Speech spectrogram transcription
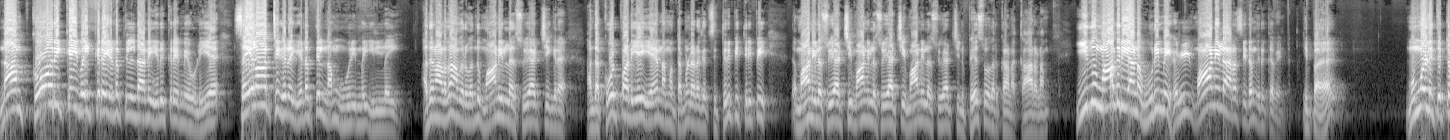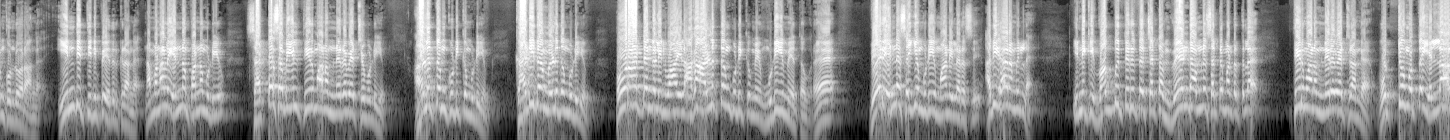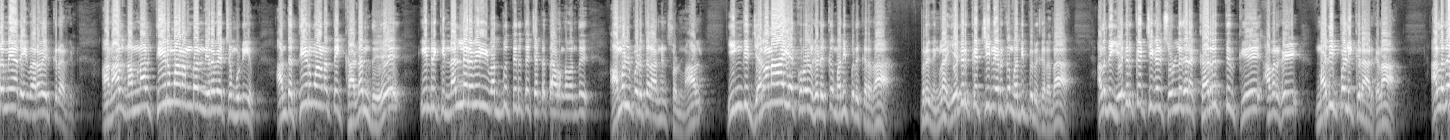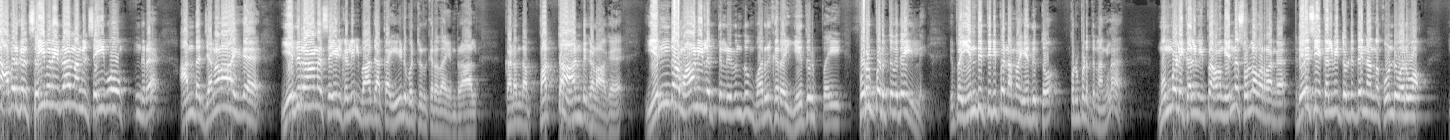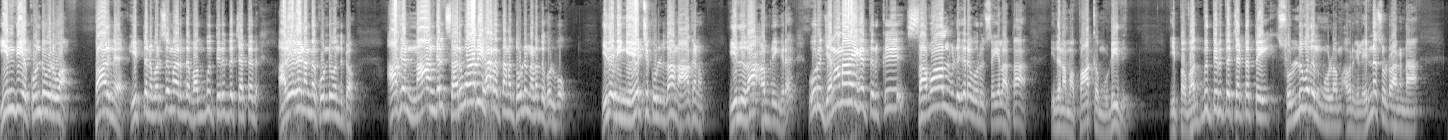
நாம் கோரிக்கை வைக்கிற இடத்தில் தானே இருக்கிறேமே ஒழிய செயலாற்றுகிற இடத்தில் நம் உரிமை இல்லை. அதனால தான் அவர் வந்து மாநில சுயாட்சிங்கிற அந்த கோட்பாடையே ஏன் நம்ம தமிழக திருப்பி திருப்பி மாநில சுயாட்சி மாநில சுயாட்சி மாநில சுயாட்சின்னு பேசுவதற்கான காரணம் இது மாதிரியான உரிமைகள் மாநில அரசிடம் இருக்க வேண்டும். இப்போ மும்மொழி திட்டம் கொண்டு வராங்க. இந்தி திணிப்பை எதிர்க்கிறாங்க. நம்மளால என்ன பண்ண முடியும்? சட்டசபையில் தீர்மானம் நிறைவேற்ற முடியும். அழுத்தம் குடிக்க முடியும். கடிதம் எழுத முடியும். போராட்டங்களின் வாயிலாக அழுத்தம் குடிக்குமே முடியுமே தவிர வேறு என்ன செய்ய முடியும் மாநில அரசு? அதிகாரம் இல்லை. இன்னைக்கு வக்பு திருத்த சட்டம் வேண்டாம்னு சட்டமன்றத்தில் தீர்மானம் நிறைவேற்றாங்க. ஒட்டுமொத்த எல்லாருமே அதை வரவேற்கிறார்கள். ஆனால் நம்மால் தீர்மானம் தான் நிறைவேற்ற முடியும். அந்த தீர்மானத்தை கடந்து இன்றைக்கு நள்ளிரவில் வக்பு திருத்த சட்டத்தை அவங்க வந்து அமல்படுத்துறாங்கன்னு சொன்னால் இங்கு ஜனநாயக குரல்களுக்கு மதிப்பு இருக்கிறதா? புரியுதுங்களா? எதிர்க்கட்சியினருக்கு மதிப்பு இருக்கிறதா? அல்லது எதிர்க்கட்சிகள் சொல்லுகிற கருத்திற்கு அவர்கள் மதிப்பளிக்கிறார்களா? அல்லது அவர்கள் செய்வதை தான் நாங்கள் செய்வோம்ங்கிற அந்த ஜனநாயக எதிரான செயல்களில் பாஜக ஈடுபட்டு இருக்கிறதா என்றால் கடந்த பத்து ஆண்டுகளாக எந்த மாநிலத்தில் இருந்தும் வருகிற எதிர்ப்பை பொருட்படுத்துவதே இல்லை. இப்ப இந்தி திணிப்பை நம்ம எதிர்த்தோம் பொருட்படுத்தினாங்களா? மும்மொழி கல்வி இப்ப அவங்க என்ன சொல்ல வர்றாங்க? தேசிய கல்வி திட்டத்தை நாங்க கொண்டு வருவோம் இந்திய கொண்டு வருவோம். பாருங்க இத்தனை வருஷமா இருந்த வக்பு திருத்த சட்ட அதையவே நாங்க கொண்டு வந்துட்டோம். ஆக நாங்கள் சர்வாதிகாரத்தனத்தோடு நடந்து கொள்வோம். இதை நீங்க ஏற்றுக்கொண்டுதான் ஆகணும். இதுதான் அப்படிங்கிற ஒரு ஜனநாயகத்திற்கு சவால் விடுகிற ஒரு செயலாத்தான் தான் இதை நம்ம பார்க்க முடியுது. இப்ப வக்பு திருத்த சட்டத்தை சொல்லுவதன் மூலம் அவர்கள் என்ன சொல்றாங்கன்னா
